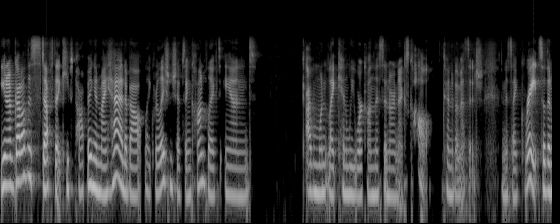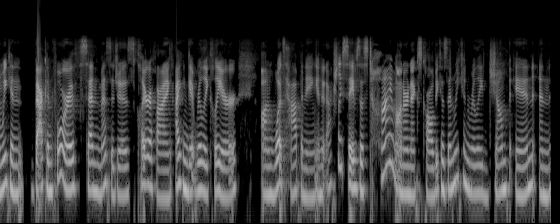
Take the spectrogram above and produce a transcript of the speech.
you know, I've got all this stuff that keeps popping in my head about like relationships and conflict and I want like can we work on this in our next call? kind of a message. And it's like, great. So then we can back and forth send messages clarifying. I can get really clear on what's happening. And it actually saves us time on our next call because then we can really jump in and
